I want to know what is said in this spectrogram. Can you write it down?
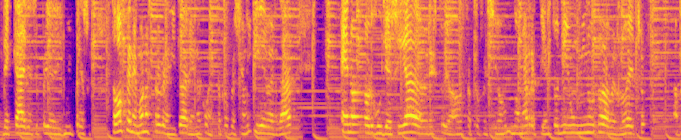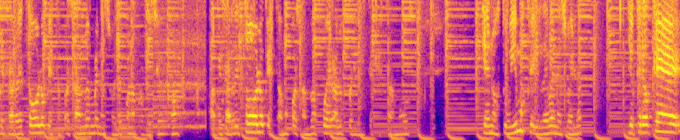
de calle, ese periodismo impreso. Todos tenemos nuestro granito de arena con esta profesión y de verdad enorgullecida de haber estudiado esta profesión. No me arrepiento ni un minuto de haberlo hecho, a pesar de todo lo que está pasando en Venezuela con la profesión, a pesar de todo lo que estamos pasando afuera, los periodistas que estamos, que nos tuvimos que ir de Venezuela. Yo creo que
